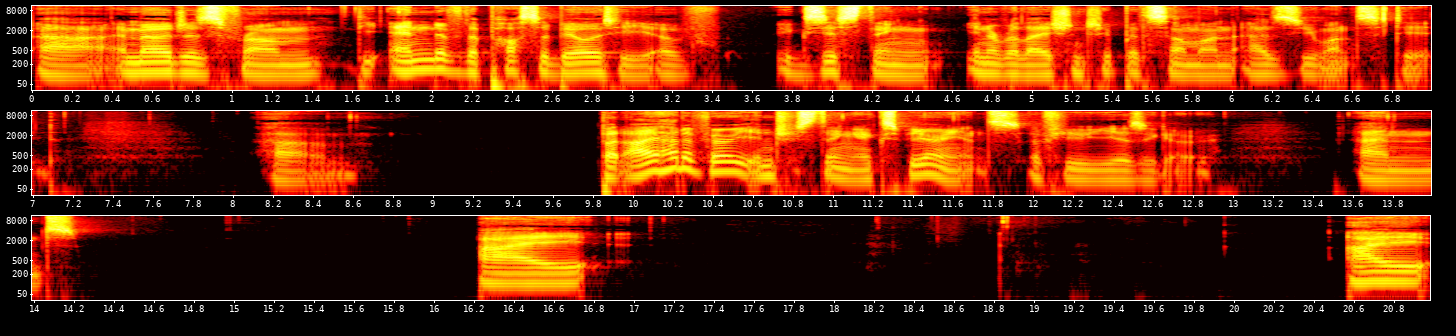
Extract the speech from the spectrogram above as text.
uh, emerges from the end of the possibility of existing in a relationship with someone as you once did. Um, but I had a very interesting experience a few years ago, and I I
